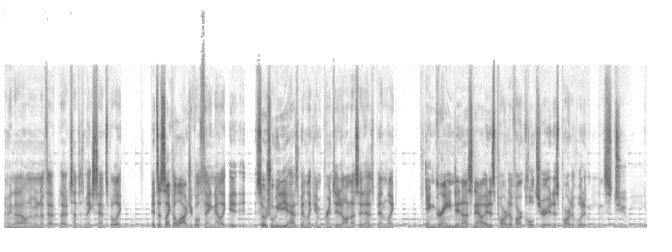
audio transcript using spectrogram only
I mean, I don't even know if that, that sentence makes sense, but like it's a psychological thing now. Like it, it social media has been like imprinted on us. It has been like ingrained in us now. It is part of our culture. It is part of what it means to be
